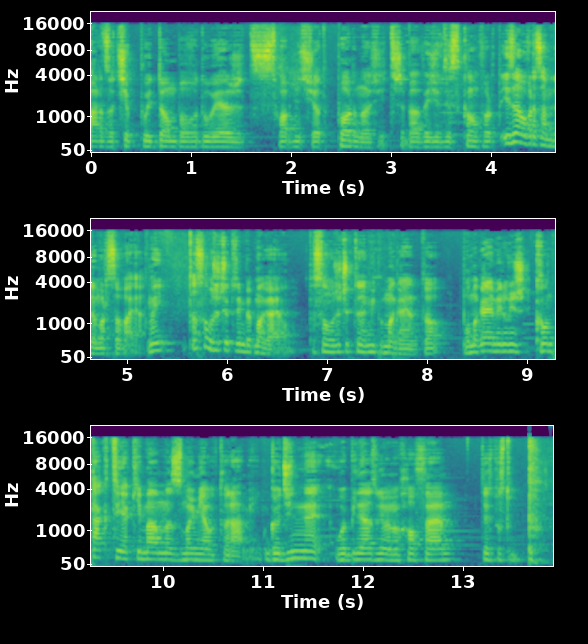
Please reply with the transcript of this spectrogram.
bardzo ciepły dom powoduje, że słabnie ci odporność i trzeba wyjść w dyskomfort i znowu wracamy do morsowania. No i to są rzeczy, które mi pomagają. To są rzeczy, które mi pomagają. To pomagają mi również kontakty, jakie mam z moimi autorami. Godzinny webinar z Williamem Hoffem to jest po prostu pff,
